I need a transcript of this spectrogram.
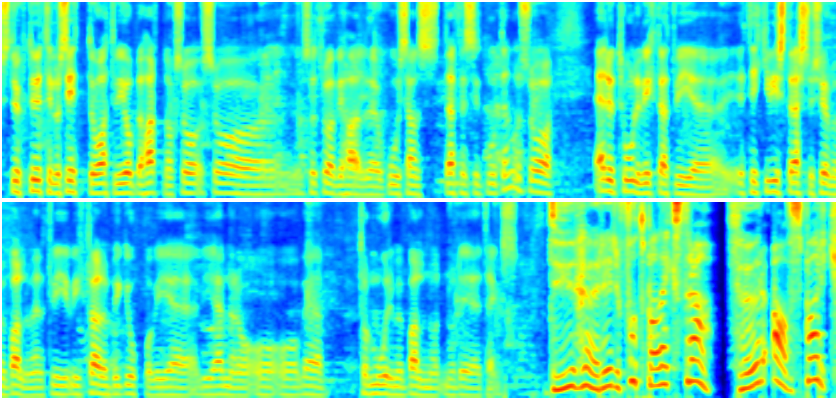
struktur til å sitte og at vi jobber hardt nok, så, så, så tror jeg vi har god sans defensivt mot dem. Og så er det utrolig viktig at vi eh, at ikke vi stresser selv med ballen, men at vi, vi klarer å bygge opp og vi, eh, vi evner å, å, å være tålmodige med ballen når, når det trengs. Du hører Fotballekstra før avspark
